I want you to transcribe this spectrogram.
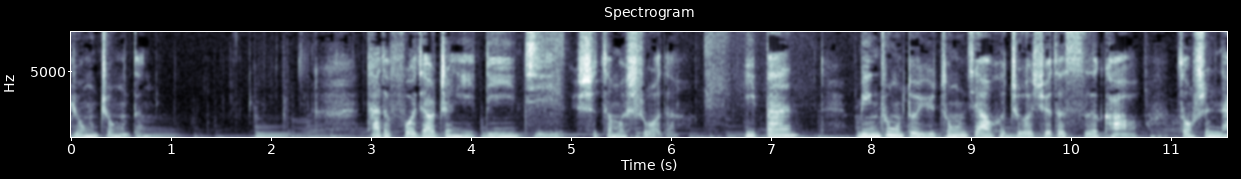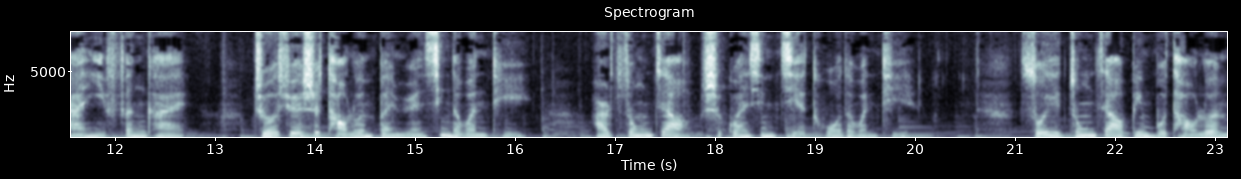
庸众等。他的《佛教正义》第一集是这么说的：一般民众对于宗教和哲学的思考总是难以分开。哲学是讨论本源性的问题，而宗教是关心解脱的问题。所以，宗教并不讨论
